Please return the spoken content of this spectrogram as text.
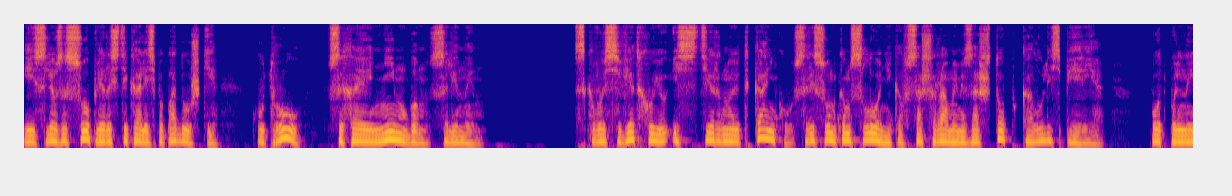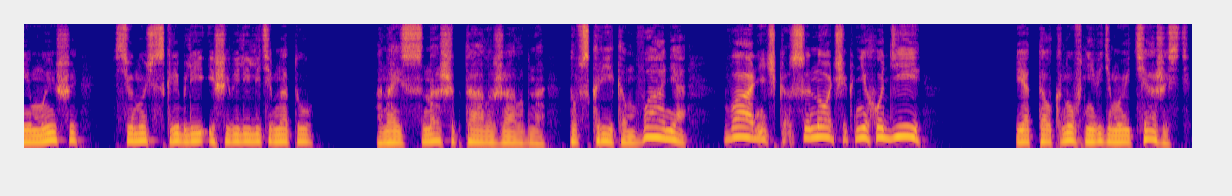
и слезы сопли растекались по подушке, к утру всыхая нимбом соляным. Сквозь ветхую и стирную тканьку с рисунком слоников со шрамами за штоп кололись перья. Подпольные мыши всю ночь скребли и шевелили темноту, она из сна шептала жалобно, то вскриком «Ваня! Ванечка, сыночек, не ходи!» И, оттолкнув невидимую тяжесть,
